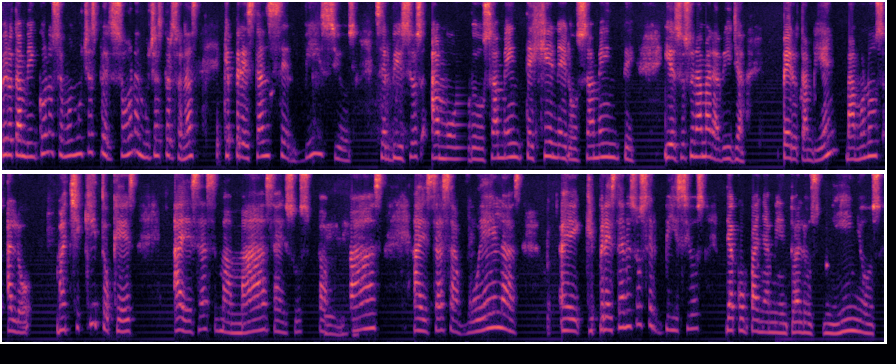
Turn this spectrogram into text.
pero también conocemos muchas personas, muchas personas que prestan servicios, servicios amorosamente, generosamente, y eso es una maravilla. Pero también vámonos a lo más chiquito, que es a esas mamás, a esos papás, a esas abuelas eh, que prestan esos servicios de acompañamiento a los niños,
